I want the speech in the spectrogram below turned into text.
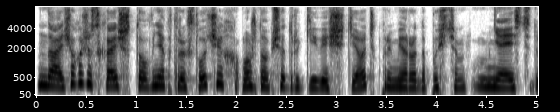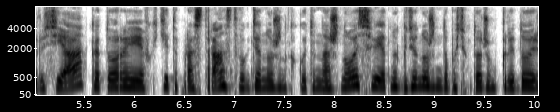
Да, еще хочу сказать, что в некоторых случаях можно вообще другие вещи делать. К примеру, допустим, у меня есть друзья, которые в какие-то пространства, где нужен какой-то ножной свет, ну, где нужен, допустим, в том же коридоре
